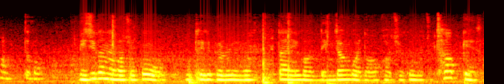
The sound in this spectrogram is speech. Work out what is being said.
아 뜨거워. 미지근해가지고 되게 별로예요. 일단 이거 냉장고에 넣어가지고 좀 차갑게 해서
